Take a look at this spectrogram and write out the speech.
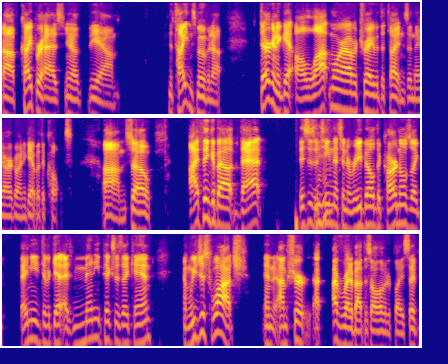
uh, Kiper has, you know, the um, the Titans moving up. They're going to get a lot more out of a trade with the Titans than they are going to get with the Colts. Um, so I think about that. This is a mm-hmm. team that's in a rebuild. The Cardinals, like, they need to get as many picks as they can. And we just watched, and I'm sure I, I've read about this all over the place. They've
